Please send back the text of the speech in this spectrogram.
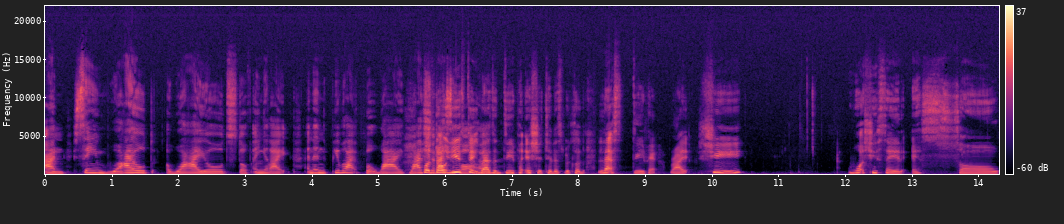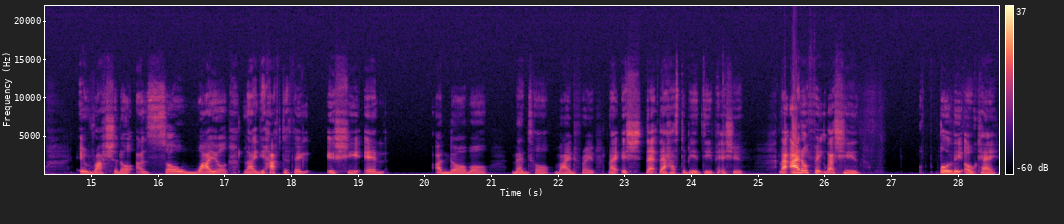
and saying wild, wild stuff. And you're like, and then people are like, but why? Why But don't you think her? there's a deeper issue to this? Because let's deep it, right? She, what she's saying is so irrational and so wild. Like, you have to think, is she in a normal mental mind frame? Like, is she, that there has to be a deeper issue. Like, I don't think that she's fully okay.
